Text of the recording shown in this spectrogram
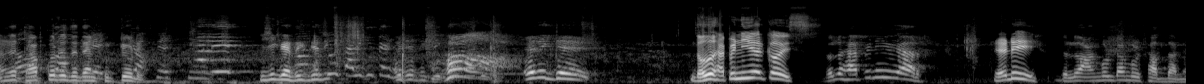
আমি থাপ করে দে দেন ফুটে ওঠে এদিক দে এদিক দে এদিক। দে দাদু হ্যাপি নিউ ইয়ার কইস। বলো হ্যাপি নিউ ইয়ার রেডি বলো আঙ্গুল টাঙ্গুল সাবধানে।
